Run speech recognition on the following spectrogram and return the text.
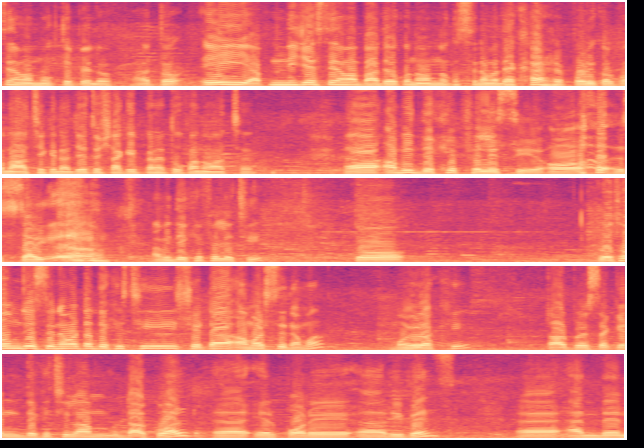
সিনেমা মুক্তি পেল তো এই আপনি নিজের সিনেমা বাদেও কোনো অন্য কোনো সিনেমা দেখার পরিকল্পনা আছে কিনা? যেহেতু শাকিব খানের তুফানও আছে। আমি দেখে ফেলেছি সরি আমি দেখে ফেলেছি। তো প্রথম যে সিনেমাটা দেখেছি সেটা আমার সিনেমা, ময়ূরাক্ষী। তারপরে সেকেন্ড দেখেছিলাম ডার্ক ওয়ার্ল্ড এরপরে রিভেন্স অ্যান্ড দেন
